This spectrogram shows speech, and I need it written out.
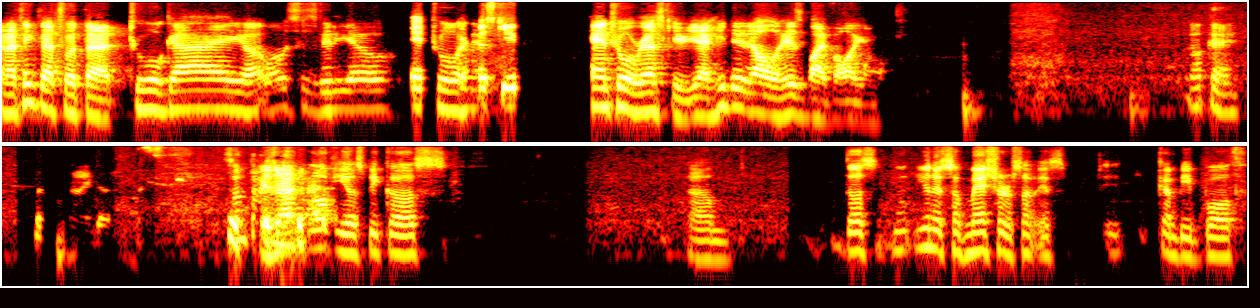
and I think that's what that tool guy. Uh, what was his video? Yeah. Tool Rescue. hand tool rescue. Yeah, he did all of his by volume. Okay. Sometimes Is that- obvious because um, those units of measure so it can be both.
